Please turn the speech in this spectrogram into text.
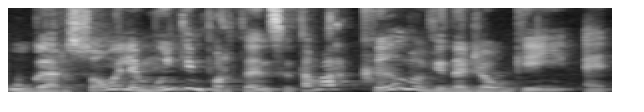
O garçom, ele é muito importante. Você está marcando a vida de alguém. É,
